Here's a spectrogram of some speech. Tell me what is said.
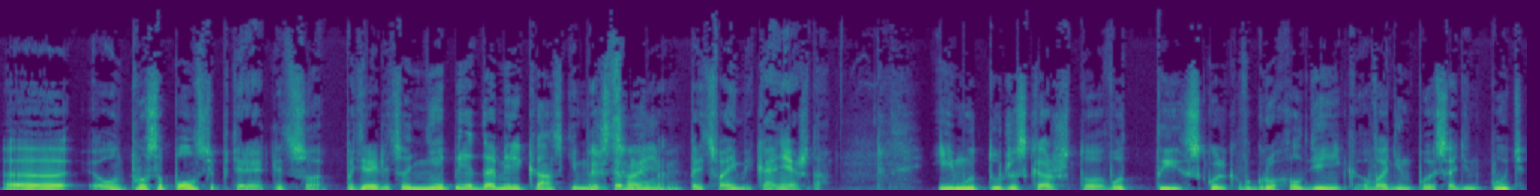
он просто полностью потеряет лицо. Потеряет лицо не перед американскими, перед своими. Перед своими, конечно и ему тут же скажут, что вот ты сколько вгрохал денег в один пояс, один путь,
